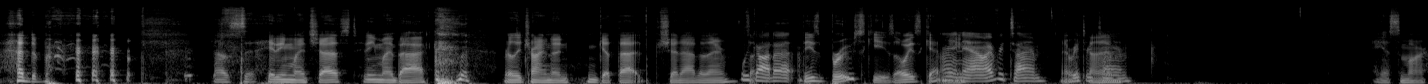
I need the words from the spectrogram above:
had to burp. I was hitting my chest, hitting my back, really trying to get that shit out of there. We got it. these brewskis always get me I know every time. every Every time. time. ASMR.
